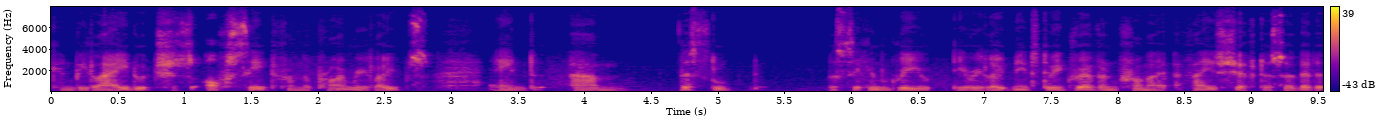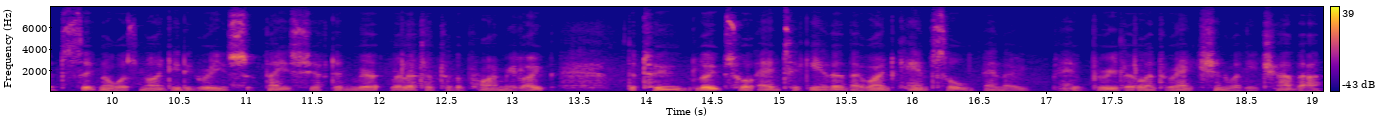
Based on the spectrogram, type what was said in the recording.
can be laid which is offset from the primary loops and um, this the secondary loop needs to be driven from a, a, phase shifter so that its signal is 90 degrees phase shifted re relative to the primary loop. The two loops will add together, they won't cancel and they have very little interaction with each other,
